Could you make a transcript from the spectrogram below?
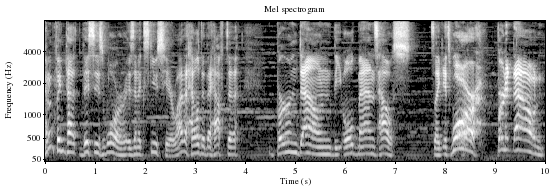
I don't think that this is war is an excuse here. Why the hell did they have to burn down the old man's house? It's like, it's war! Burn it down!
